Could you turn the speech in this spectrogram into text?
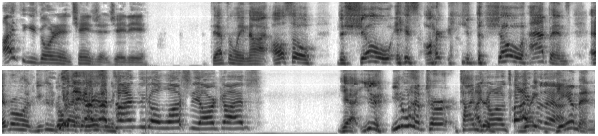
I think he's going in and changing it, JD. Definitely not. Also, the show is art. The show happens. Everyone, you can go you think I got to- time to go watch the archives? Yeah, you you don't have ter- time I to don't have time write for that. jamming.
